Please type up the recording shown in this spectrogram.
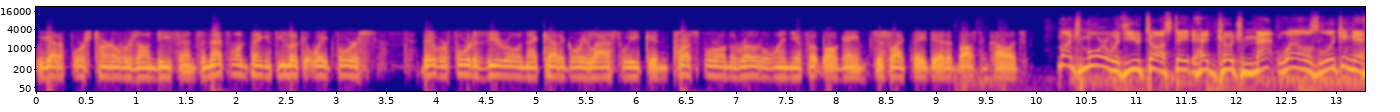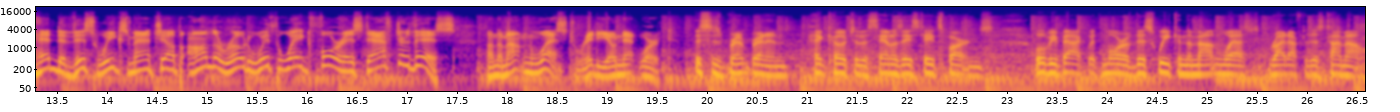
we got to force turnovers on defense. And that's one thing. If you look at Wake Forest, they were four to zero in that category last week, and plus four on the road will win you a football game, just like they did at Boston College. Much more with Utah State head coach Matt Wells looking ahead to this week's matchup on the road with Wake Forest after this on the Mountain West Radio Network. This is Brent Brennan, head coach of the San Jose State Spartans. We'll be back with more of This Week in the Mountain West right after this timeout.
